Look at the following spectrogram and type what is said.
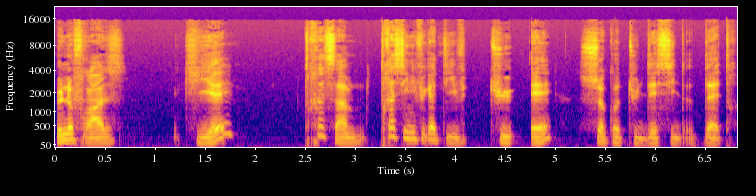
une phrase qui est très simple, très significative. Tu es ce que tu décides d'être.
